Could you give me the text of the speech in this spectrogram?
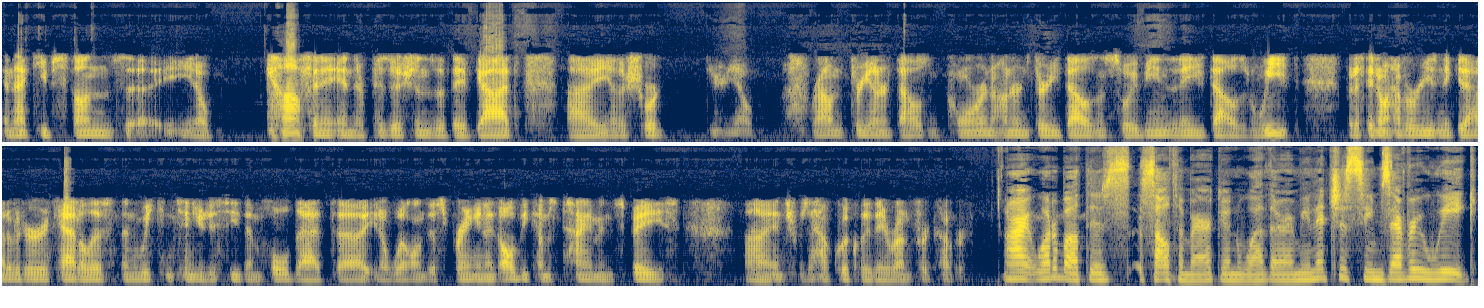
and that keeps funds, uh, you know, confident in their positions that they've got. Uh, you know, they're short, you know, around 300,000 corn, 130,000 soybeans, and 80,000 wheat. But if they don't have a reason to get out of it or a catalyst, then we continue to see them hold that, uh, you know, well into spring, and it all becomes time and space. Uh, in terms of how quickly they run for cover. All right, what about this South American weather? I mean, it just seems every week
